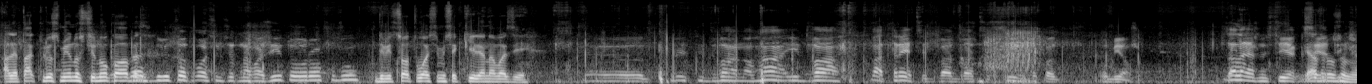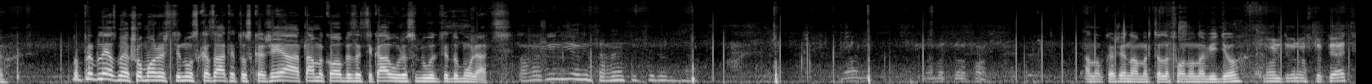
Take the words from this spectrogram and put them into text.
Але так, плюс-мінус ціну кого би 980 на вазі того року був. 980 кіля на вазі. Е, 32 нога і 2, 2,30, 2,27 такий об'єм. В залежності як Я зрозумів. Ну приблизно, якщо можеш ціну сказати, то скажи, а там кого би зацікавив, вже собі будете домовлятися. Та він є в інтернеті, всі люди. Номер телефону. А ну кажи номер телефону на відео. 095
